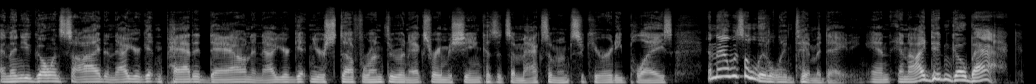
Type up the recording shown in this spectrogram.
And then you go inside and now you're getting patted down and now you're getting your stuff run through an x-ray machine because it's a maximum security place. And that was a little intimidating and and i didn't go back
